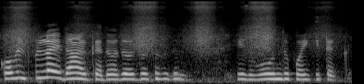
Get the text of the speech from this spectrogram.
கோவில் ஃபுல்லாக இதான் இருக்குது. இது ஊந்து போய்கிட்டு இருக்கு.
